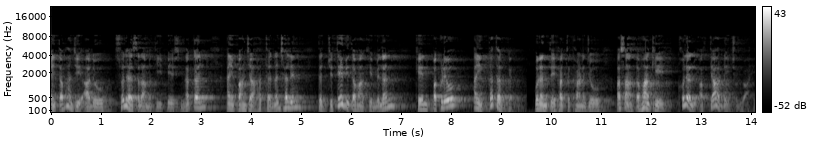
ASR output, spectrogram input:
۽ توهان جي آڏو سله سلامتي پيش نه ڪن ۽ پنهنجا هٿ نه جهلن ته جتي به توهان کي ملن کين پڪڙيو ۽ قتل ڪيو انهن تي هٿ کڻڻ جو اسان توهان کي کليل اختيار ڏيئي ڇڏيو آهي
